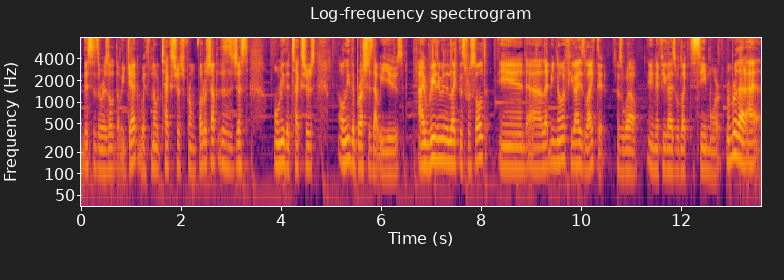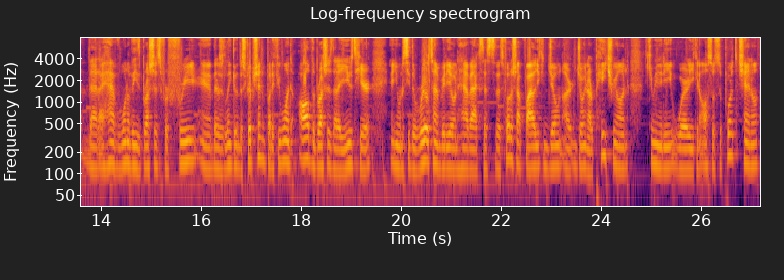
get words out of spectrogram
this is the result that we get with no textures from Photoshop. This is just only the textures, only the brushes that we use. I really, really like this result and uh, let me know if you guys liked it as well. And if you guys would like to see more remember that i that i have one of these brushes for free and there's a link in the description. But if you want all of the brushes that i used here and you want to see the real-time video and have access to this photoshop file you can join our join our patreon community where you can also support the channel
